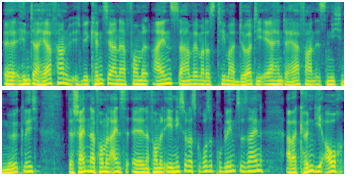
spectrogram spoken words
äh, hinterherfahren, wir, wir kennen es ja in der Formel 1, da haben wir immer das Thema Dirty Air, hinterherfahren ist nicht möglich. Das scheint in der Formel 1, äh, in der Formel E nicht so das große Problem zu sein. Aber können die auch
